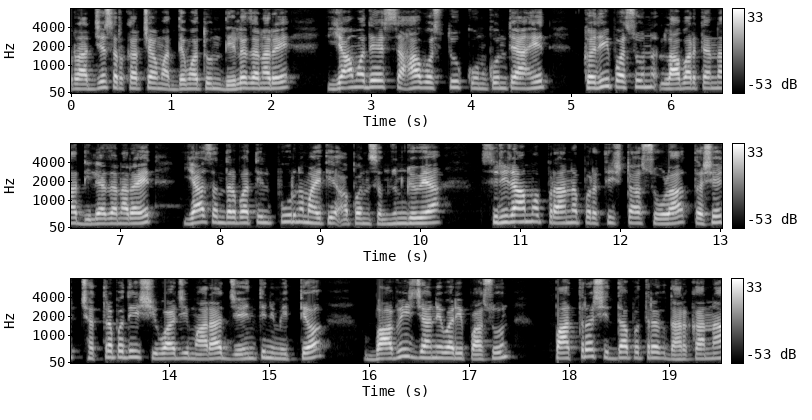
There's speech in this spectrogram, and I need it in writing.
राज्य सरकारच्या माध्यमातून दिलं जाणार आहे. यामध्ये सहा वस्तू कोणकोणत्या आहेत? कधीपासून लाभार्थ्यांना दिल्या जाणार आहेत? या संदर्भातील पूर्ण माहिती आपण समजून घेऊया. श्रीराम प्राणप्रतिष्ठा सोहळा तसेच छत्रपती शिवाजी महाराज जयंतीनिमित्त बावीस जानेवारीपासून पात्र शिद्धापत्रक धारकांना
